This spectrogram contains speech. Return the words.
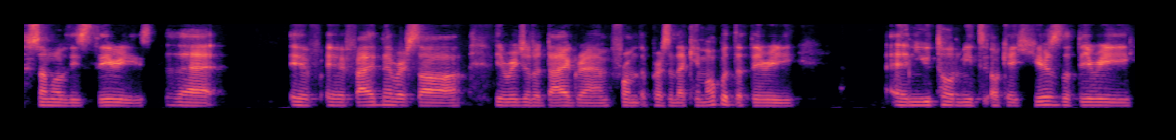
some of these theories that if if I never saw the original diagram from the person that came up with the theory, and you told me to okay, here's the theory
